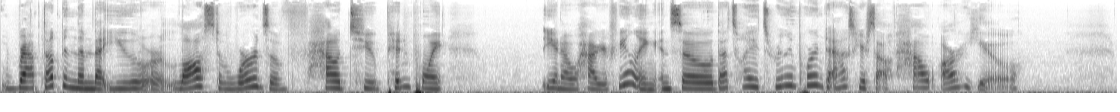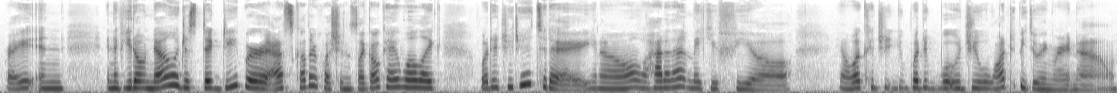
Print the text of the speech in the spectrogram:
wrapped up in them that you are lost of words of how to pinpoint you know how you're feeling. And so that's why it's really important to ask yourself how are you? Right? And and if you don't know just dig deeper ask other questions like okay well like what did you do today? You know how did that make you feel? You know what could you what what would you want to be doing right now?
